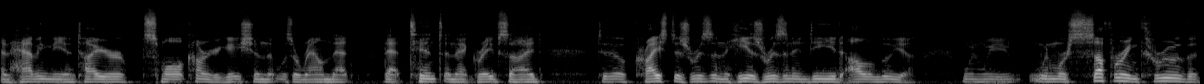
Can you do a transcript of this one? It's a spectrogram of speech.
and having the entire small congregation that was around that, that tent and that graveside to Christ is risen, he is risen indeed, alleluia. When, we, when we're suffering through the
